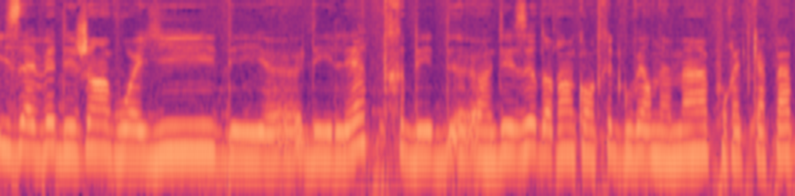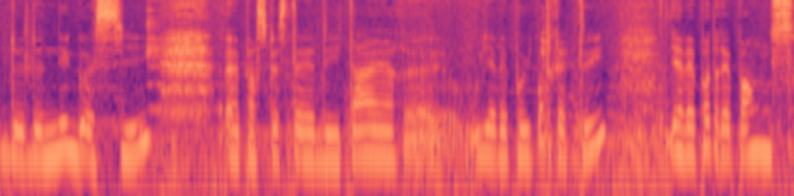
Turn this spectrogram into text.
Ils avaient déjà envoyé des, euh, lettres, un désir de rencontrer le gouvernement pour être capable de, négocier, euh, parce que c'était des terres où il n'y avait pas eu de traité. Il n'y avait pas de réponse.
